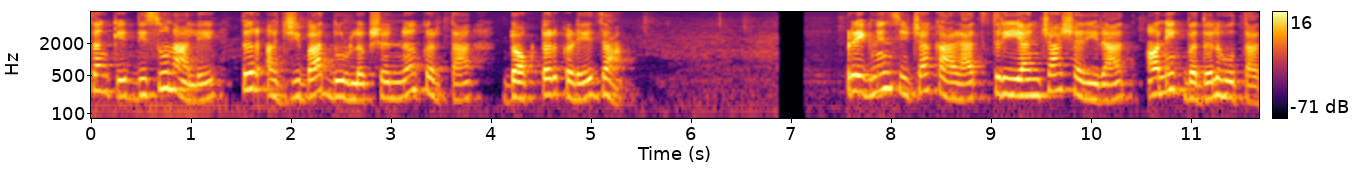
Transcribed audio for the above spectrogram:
संकेत दिसून आले तर अजिबात दुर्लक्ष न करता डॉक्टरकडे जा. प्रेग्नेन्सीच्या काळात स्त्रियांच्या शरीरात अनेक बदल होतात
